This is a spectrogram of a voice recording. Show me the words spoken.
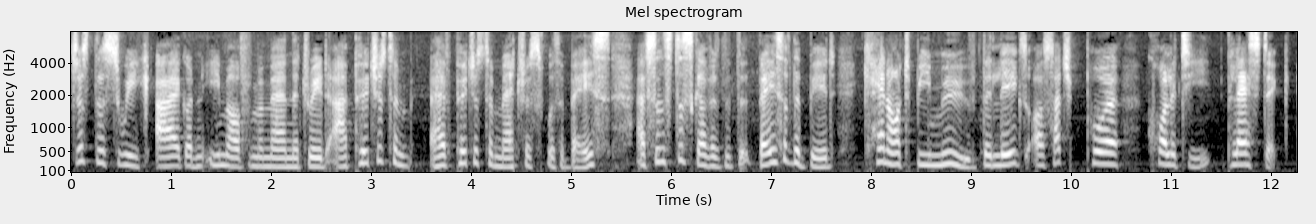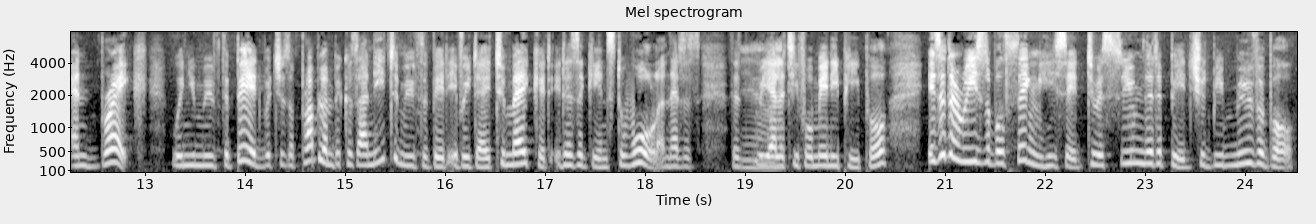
just this week I got an email from a man that read, I purchased a, I have purchased a mattress with a base. I've since discovered that the base of the bed cannot be moved. The legs are such poor quality plastic and break when you move the bed, which is a problem because I need to move the bed every day to make it. It is against a wall, and that is the yeah. reality for many people. Is it a reasonable thing, he said, to assume that a bed should be movable?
